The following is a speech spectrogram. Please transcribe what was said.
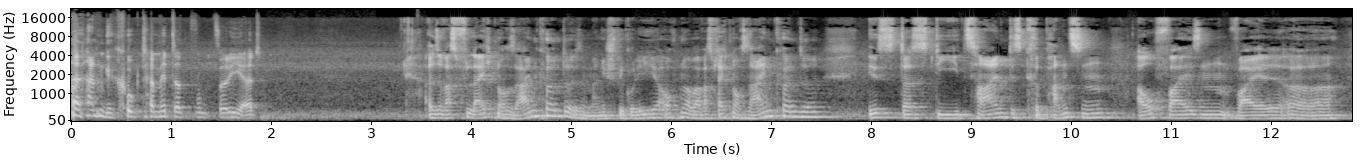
Mal angeguckt, damit das funktioniert. Also was vielleicht noch sein könnte, also ich spekuliere hier auch nur, aber was vielleicht noch sein könnte, ist, dass die Zahlen Diskrepanzen aufweisen, weil äh,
